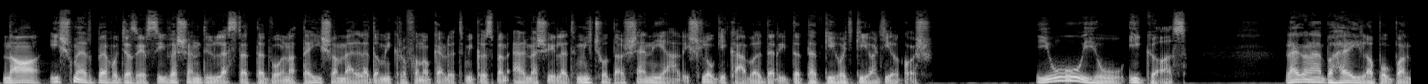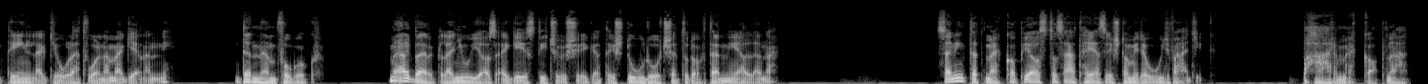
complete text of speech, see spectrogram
Na, ismerd be, hogy azért szívesen düllesztetted volna te is a melled a mikrofonok előtt, miközben elmeséled, micsoda zseniális logikával derítetted ki, hogy ki a gyilkos. Jó, jó, igaz. Legalább a helyi lapokban tényleg jó lett volna megjelenni. De nem fogok. Melberg lenyúlja az egész dicsőséget, és túrót se tudok tenni ellene. Szerinted megkapja azt az áthelyezést, amire úgy vágyik? Bár megkapná.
